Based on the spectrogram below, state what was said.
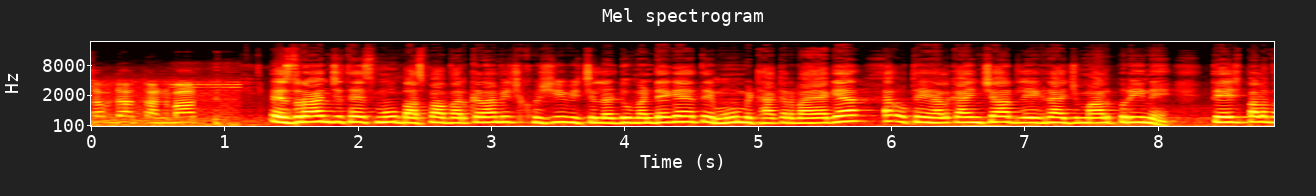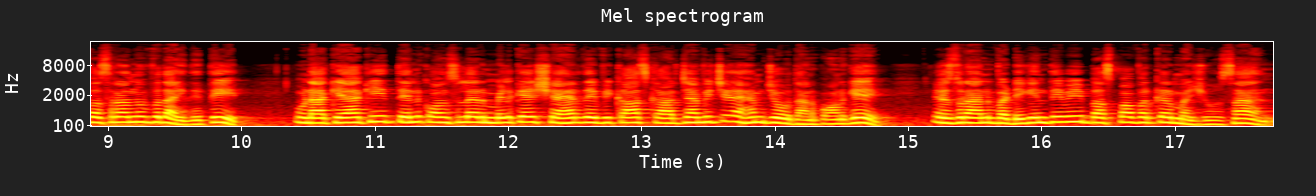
ਸਭ ਦਾ ਧੰਨਵਾਦ ਇਸ ਦੌਰਾਨ ਜਿੱਥੇ ਸਮੂਹ ਬਸਪਾ ਵਰਕਰਾਂ ਵਿੱਚ ਖੁਸ਼ੀ ਵਿੱਚ ਲੱਡੂ ਵੰਡੇ ਗਏ ਤੇ ਮੂੰਹ ਮਿੱਠਾ ਕਰਵਾਇਆ ਗਿਆ, ਉੱਥੇ ਹਲਕਾ ਇੰਚਾਰਜ ਲੇਖਰਾਜ ਜਮਾਲਪੁਰੀ ਨੇ ਤੇਜਪਾਲ ਬਸਰਾ ਨੂੰ ਵਧਾਈ ਦਿੱਤੀ। ਉਨ੍ਹਾਂ ਕਿਹਾ ਕਿ ਤਿੰਨ ਕੌਂਸਲਰ ਮਿਲ ਕੇ ਸ਼ਹਿਰ ਦੇ ਵਿਕਾਸ ਕਾਰਜਾਂ ਵਿੱਚ ਅਹਿਮ ਯੋਗਦਾਨ ਪਾਉਣਗੇ। ਇਸ ਦੌਰਾਨ ਵੱਡੀ ਗਿਣਤੀ ਵਿੱਚ ਬਸਪਾ ਵਰਕਰ ਮੌਜੂਦ ਸਨ।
